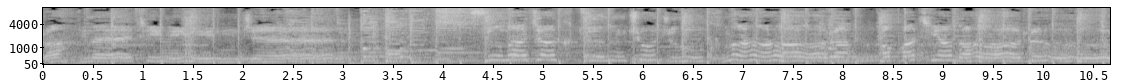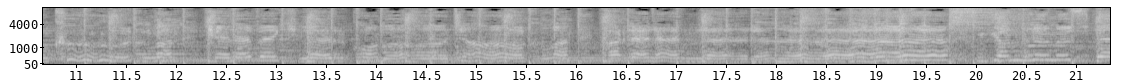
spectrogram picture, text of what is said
rahmetin ince. Sunacak tüm çocuklara papatyaları kırlar. Kelebekler konacaklar kardelenlere Gönlümüzde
